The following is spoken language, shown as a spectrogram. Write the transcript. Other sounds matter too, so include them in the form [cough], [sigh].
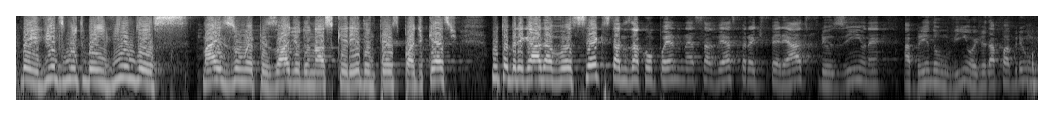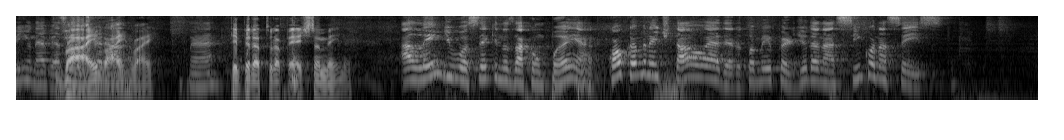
muito bem-vindos, muito bem-vindos. Mais um episódio do nosso querido Um Terço Podcast. Muito obrigado a você que está nos acompanhando nessa véspera de feriado, friozinho, né? Abrindo um vinho. Hoje dá para abrir um vinho, né? Véspera Vai, vai, vai. né? Temperatura pede também, né? Além de você que nos acompanha, qual câmera a gente tá, Éder? Eu tô meio perdido, é na 5 ou na 6?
